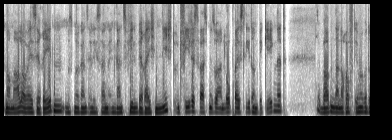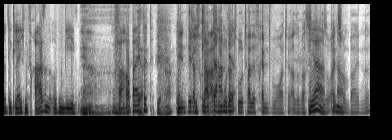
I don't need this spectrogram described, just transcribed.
normalerweise reden, muss man ganz ehrlich sagen, in ganz vielen Bereichen nicht. Und vieles, was mir so an Lobpreisliedern begegnet, werden dann auch oft immer wieder die gleichen Phrasen irgendwie ja, äh, verarbeitet. Ja, ja. Und Entweder ich glaube, da haben wir totale Fremdworte, also was ja, also genau. eins von beiden. Ne?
